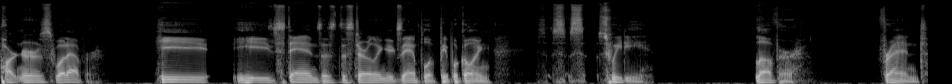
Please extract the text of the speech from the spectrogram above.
partners, whatever. He he stands as the sterling example of people going, "S- s- "Sweetie, lover, friend.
